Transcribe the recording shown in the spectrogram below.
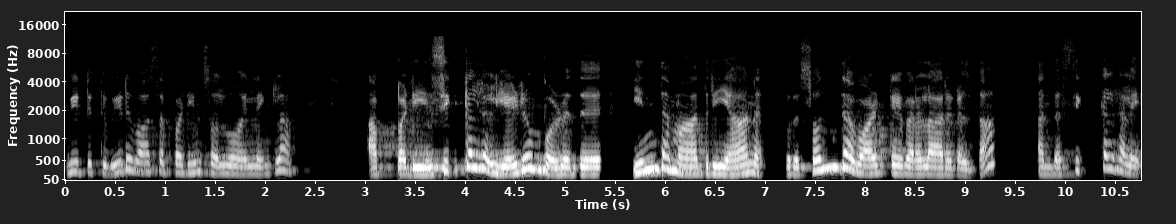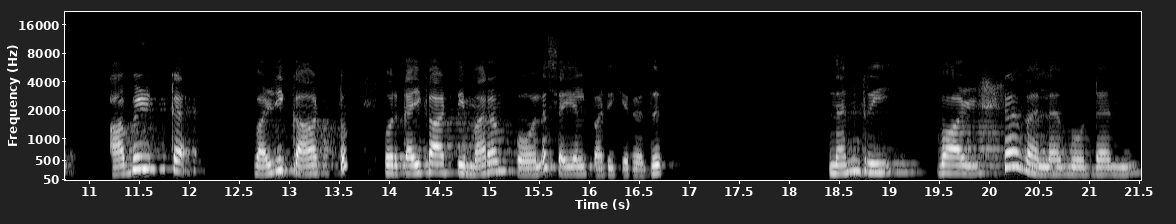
வீட்டுக்கு வீடு வாசப்படின்னு சொல்லுவோம் இல்லைங்களா? அப்படி சிக்கல்கள் எழும் பொழுது இந்த மாதிரியான ஒரு சொந்த வாழ்க்கை வரலாறுகள் தான் அந்த சிக்கல்களை அவிழ்க்க வழிகாட்டும் ஒரு கைகாட்டி மரம் போல செயல்படுகிறது. நன்றி. வாழ்க வளமுடன்.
